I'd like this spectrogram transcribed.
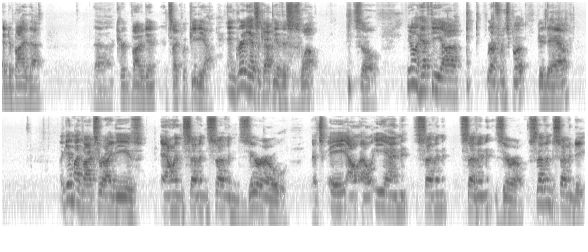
had to buy the the Kurt Vonnegut Encyclopedia, and Greg has a copy of this as well. So, you know, a hefty uh, reference book, good to have. Again, my Voxer ID is Allen770. That's A L L E N 770. 770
